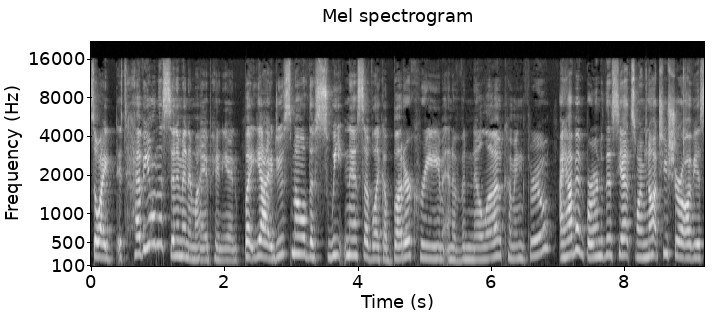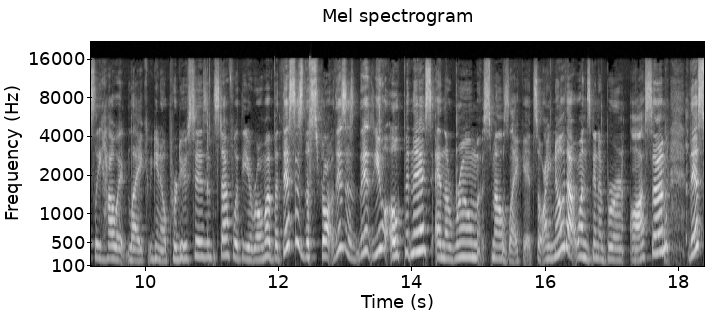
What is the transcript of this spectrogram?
So I, it's heavy on the cinnamon in my opinion, but yeah, I do smell the sweetness of like a buttercream and a vanilla coming through. I haven't burned this yet, so I'm not too sure obviously how it like, you know, produces and stuff with the aroma, but this is the strong, this is, this, you open this and the room smells like it. So I know that one's gonna burn awesome. This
